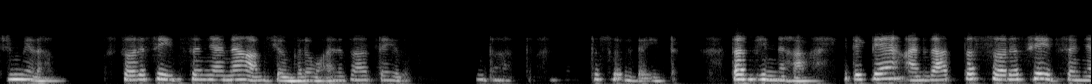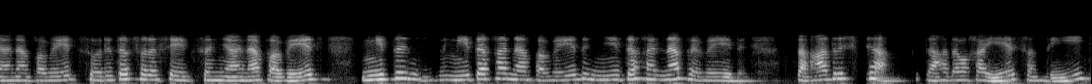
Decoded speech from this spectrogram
क्षम्यतां स्वरस्य इत्संज्ञा न आवश्यकं खलु। अनुदात्त, उदात्त स्वरदयित् तद्भिन्नः। इत्युक्ते अनुदात्तस्वरस्य इत्संज्ञा न भवेत् स्वरितस्वरस्य इत्संज्ञा न भवेत्, ङित्, ङितः न भवेत्, ङितः न भवेत्। तादृश धातवः ये सन्ति,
